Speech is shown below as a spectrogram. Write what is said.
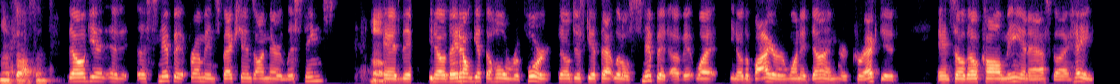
That's awesome they'll get a, a snippet from inspections on their listings, oh. and then you know they don't get the whole report. They'll just get that little snippet of it, what you know the buyer wanted done or corrected, and so they'll call me and ask like, "Hey,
